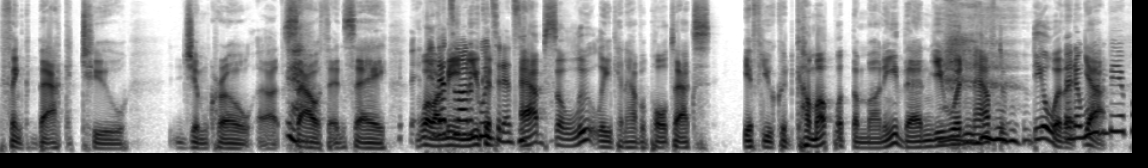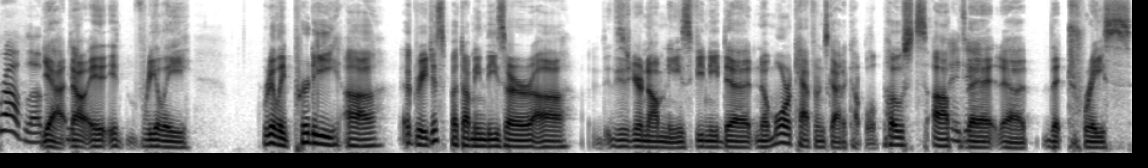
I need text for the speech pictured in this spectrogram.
think back to Jim Crow uh, South and say, well, I mean, you could absolutely can have a poll tax if you could come up with the money, then you wouldn't have to deal with it. Then it yeah, wouldn't be a problem. yeah, no, it, it really, really pretty uh, egregious. But I mean, these are uh, these are your nominees. If you need to know more, Kathryn's got a couple of posts up that uh, that trace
